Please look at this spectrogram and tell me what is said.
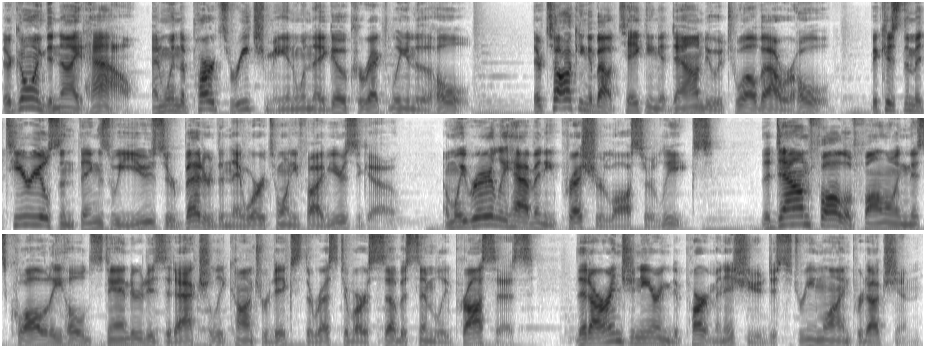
They're going to night how, and when the parts reach me and when they go correctly into the hold. They're talking about taking it down to a 12 hour hold, because the materials and things we use are better than they were 25 years ago, and we rarely have any pressure loss or leaks. The downfall of following this quality hold standard is it actually contradicts the rest of our sub-assembly process that our engineering department issued to streamline production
